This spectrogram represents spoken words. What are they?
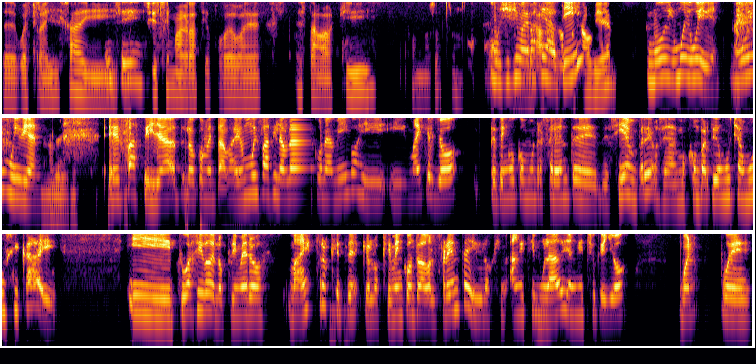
de vuestra hija y muchísimas gracias por haber estaba aquí con nosotros. Muchísimas gracias a ti. bien? Muy, muy, muy bien, muy, muy bien. es fácil, ya te lo comentaba, es muy fácil hablar con amigos y, Michael, yo te tengo como un referente de, siempre, o sea, hemos compartido mucha música y, y tú has sido de los primeros maestros que, que, los que me he encontrado al frente y los que han estimulado y han hecho que yo, bueno, pues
